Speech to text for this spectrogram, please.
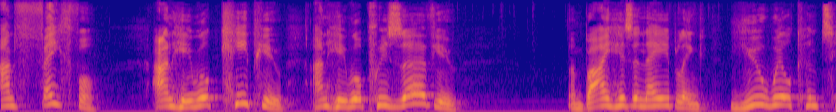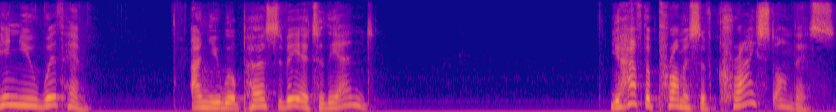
and faithful, and he will keep you and he will preserve you. And by his enabling, you will continue with him and you will persevere to the end. You have the promise of Christ on this.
